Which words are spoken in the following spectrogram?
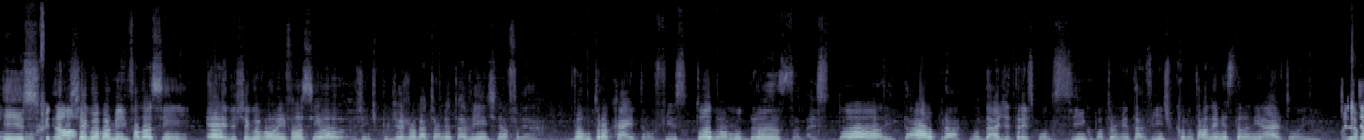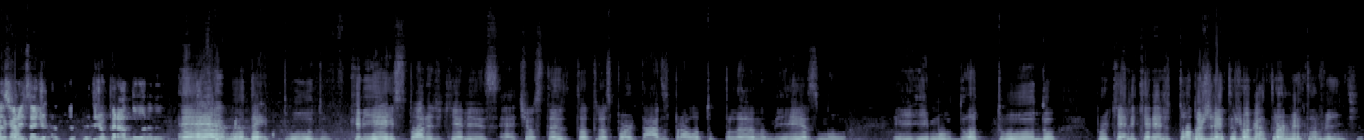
o isso, final. ele chegou pra mim e falou assim, é, ele chegou pra mim e falou assim, ô, a gente podia jogar Tormenta 20, né? Eu falei, ah, vamos trocar então. Fiz toda uma mudança da história e tal, pra mudar de 3.5 pra Tormenta 20, porque eu não tava nem mestrando em Arton ainda. Muito obrigado. transferência de, transferência de operadora, né? É, mudei tudo. Criei história de que eles é, tinham sido transportados pra outro plano mesmo. E, e mudou tudo. Porque ele queria de todo jeito jogar Tormenta 20.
